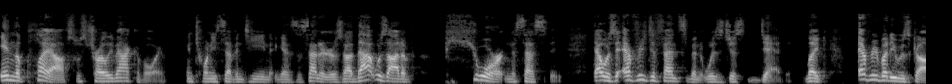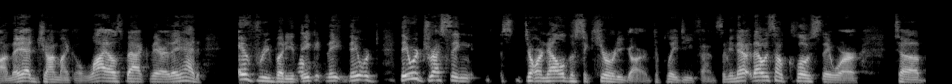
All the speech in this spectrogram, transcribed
in the playoffs was Charlie McAvoy in 2017 against the Senators. Now that was out of pure necessity. That was every defenseman was just dead. Like everybody was gone. They had John Michael Liles back there. They had everybody. They they they were they were dressing Darnell the security guard to play defense. I mean that that was how close they were to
